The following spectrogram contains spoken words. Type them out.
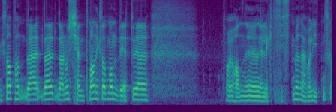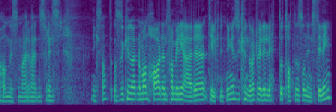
Han, det, er, det, er, det, er, noe kjent med han. Ikke sant? Man vet jo jeg, Det var jo han jeg lekte sist med da jeg var liten. Skal han liksom være verdensfrelser? Ikke sant? Altså vært, når man har den familiære tilknytningen, så kunne det vært veldig lett å tatt en sånn innstilling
